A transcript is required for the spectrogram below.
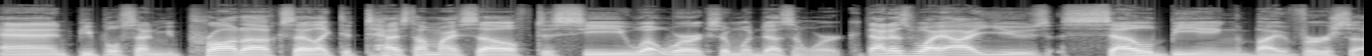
and people send me products. I like to test on myself to see what works and what doesn't work. That is why I use Cell Being by Verso.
